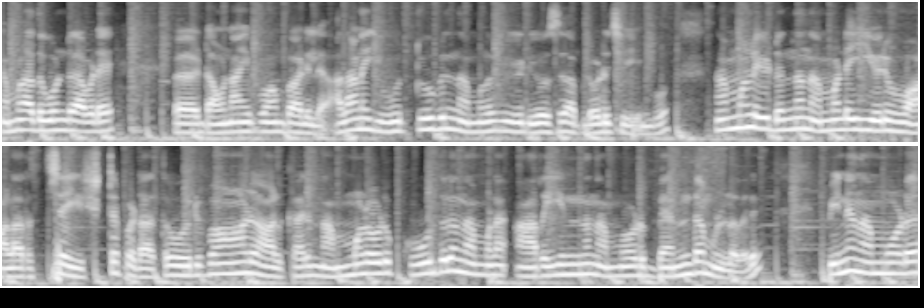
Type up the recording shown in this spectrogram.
നമ്മൾ അതുകൊണ്ട് അവിടെ ഡൗൺ ആയി പോകാൻ പാടില്ല. അതാണ് യൂട്യൂബിൽ നമ്മൾ വീഡിയോസ് അപ്ലോഡ് ചെയ്യുമ്പോൾ നമ്മൾ ഇടുന്ന നമ്മുടെ ഈ ഒരു വളർച്ച ഇഷ്ടപ്പെടാത്ത ഒരുപാട് ആൾക്കാർ നമ്മളോട് കൂടുതലും നമ്മളെ അറിയുന്ന നമ്മളോട് ബന്ധമുള്ളവർ പിന്നെ നമ്മുടെ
